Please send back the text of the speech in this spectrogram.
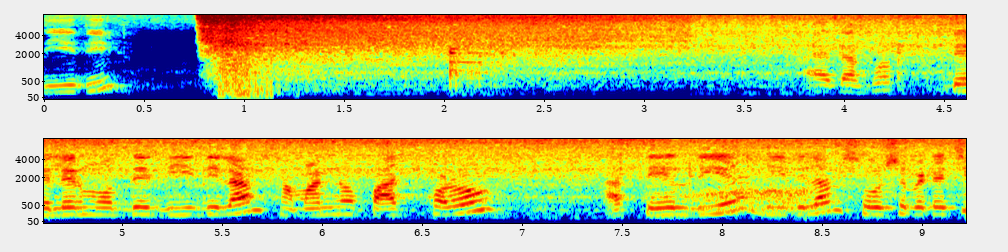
দিয়ে দিই। আর দেখো, তেলের মধ্যে দিয়ে দিলাম সামান্য পাঁচ ফোড়ন আর তেল দিয়ে দিয়ে দিলাম সর্ষে বেটেছি।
